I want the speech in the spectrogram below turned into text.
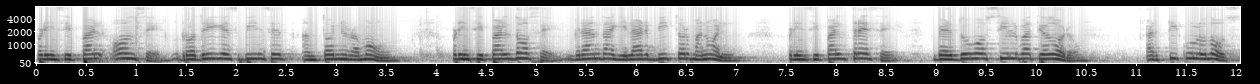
Principal 11, Rodríguez Vincent Antonio Ramón. Principal 12, Granda Aguilar Víctor Manuel. Principal 13, Verdugo Silva Teodoro. Artículo 2.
